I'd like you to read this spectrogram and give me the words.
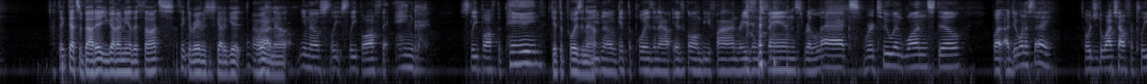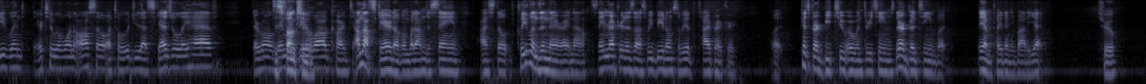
I think that's about it. You got any other thoughts? I think the Ravens just got to get No, poison I- out. You know, sleep sleep off the anger, sleep off the pain. Get the poison out. You know, get the poison out. It's gonna be fine. Ravens fans, relax. We're two and one still, but I do want to say, I told you to watch out for Cleveland. They're two and one also. I told you that schedule they have. They're going. They might be a wild card. team. I'm not scared of them, but I'm just saying. I still Cleveland's in there right now. Same record as us. We beat them, so we have the tiebreaker. But Pittsburgh beat two 0 3 teams. They're a good team, but they haven't played anybody yet. True.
